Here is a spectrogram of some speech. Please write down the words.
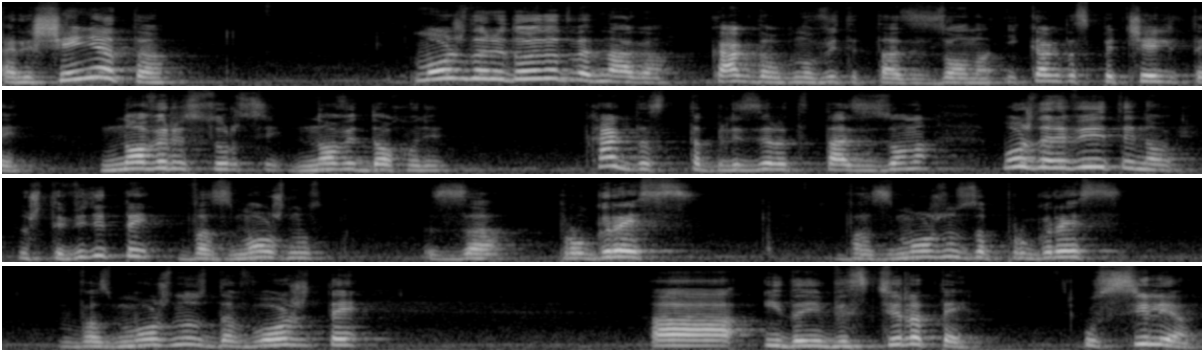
решенията може да не дойдат веднага как да обновите тази зона и как да спечелите нови ресурси, нови доходи. Как да стабилизирате тази зона, може да не видите нови, но ще видите възможност за прогрес. Възможност за прогрес. Възможност да вложите а, и да инвестирате усилия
